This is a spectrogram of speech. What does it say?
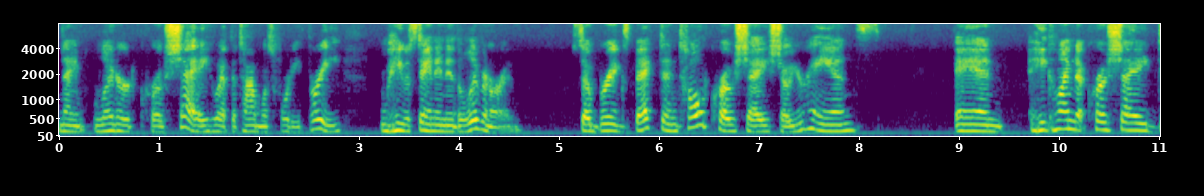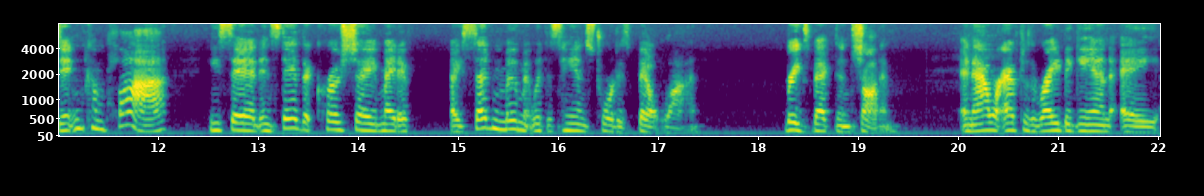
named Leonard Crochet, who at the time was 43. He was standing in the living room. So Briggs Beckton told Crochet, Show your hands. And he claimed that Crochet didn't comply. He said instead that Crochet made a, a sudden movement with his hands toward his belt line. Briggs Beckton shot him. An hour after the raid began, a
